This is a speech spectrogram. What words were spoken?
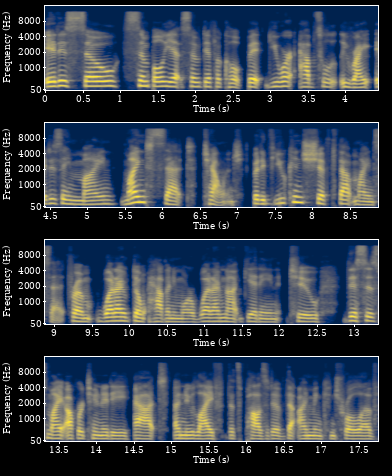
it is so simple yet so difficult. But you are absolutely right. It is a mind mindset challenge. But if mm-hmm. you can shift that mindset from what I don't have anymore, what I'm not getting to this is my opportunity at a new life that's positive that I'm in control of.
